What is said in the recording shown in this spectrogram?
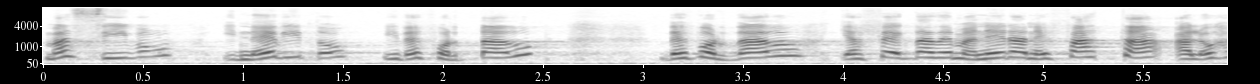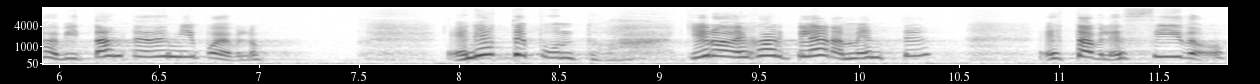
masivo, inédito y desbordado, que afecta de manera nefasta a los habitantes de mi pueblo. En este punto quiero dejar claramente establecido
